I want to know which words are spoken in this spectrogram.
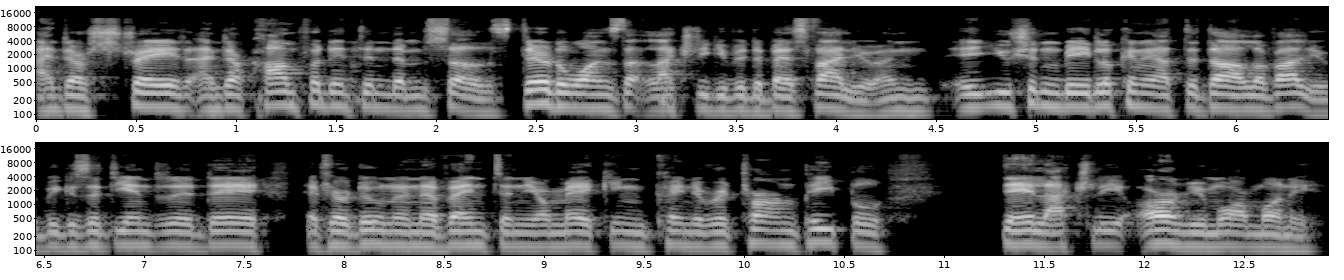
and they're straight and they're confident in themselves they're the ones that will actually give you the best value. And you shouldn't be looking at the dollar value because at the end of the day if you're doing an event and you're making kind of return people they'll actually earn you more money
